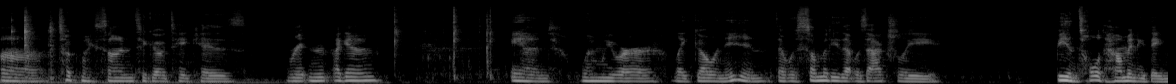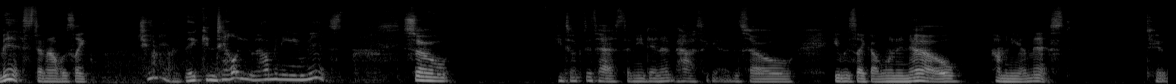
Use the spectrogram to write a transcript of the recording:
Uh, took my son to go take his written again. And when we were like going in, there was somebody that was actually being told how many they missed. And I was like, Junior, they can tell you how many you missed. So he took the test and he didn't pass again. So he was like, I want to know how many I missed. Two.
